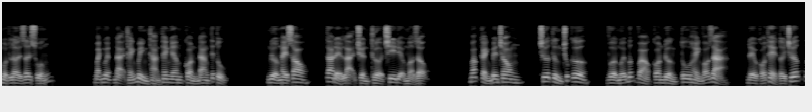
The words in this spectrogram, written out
một lời rơi xuống. Bạch nguyệt đại thánh bình thản thanh âm còn đang tiếp tục. Nửa ngày sau, ta để lại truyền thừa chi địa mở rộng. Bắc cảnh bên trong, chưa từng trúc cơ vừa mới bước vào con đường tu hành võ giả, đều có thể tới trước.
